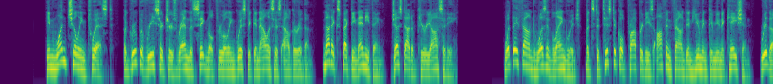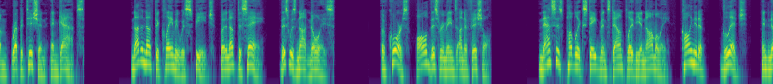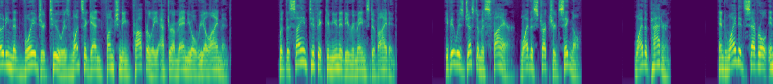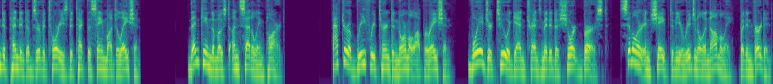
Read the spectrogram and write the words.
In one chilling twist, a group of researchers ran the signal through a linguistic analysis algorithm, not expecting anything, just out of curiosity. What they found wasn't language, but statistical properties often found in human communication, rhythm, repetition, and gaps. Not enough to claim it was speech, but enough to say, this was not noise. Of course, all of this remains unofficial. NASA's public statements downplay the anomaly, calling it a glitch, and noting that Voyager 2 is once again functioning properly after a manual realignment. But the scientific community remains divided. If it was just a misfire, why the structured signal? Why the pattern? And why did several independent observatories detect the same modulation? Then came the most unsettling part. After a brief return to normal operation, Voyager 2 again transmitted a short burst, similar in shape to the original anomaly, but inverted.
